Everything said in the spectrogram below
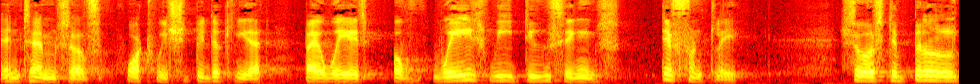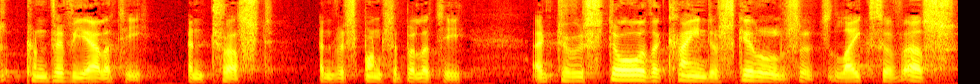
in terms of what we should be looking at by ways of ways we do things differently so as to build conviviality and trust and responsibility and to restore the kind of skills that the likes of us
